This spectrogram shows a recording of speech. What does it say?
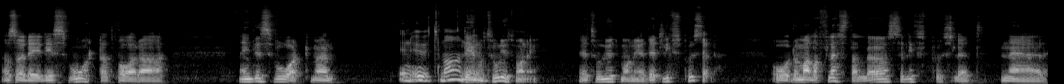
Alltså det, det är svårt att vara... Nej, inte svårt, men... Det är en utmaning. Det är en otrolig utmaning. Det är en otrolig utmaning. Det är ett livspussel. Och de allra flesta löser livspusslet när,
